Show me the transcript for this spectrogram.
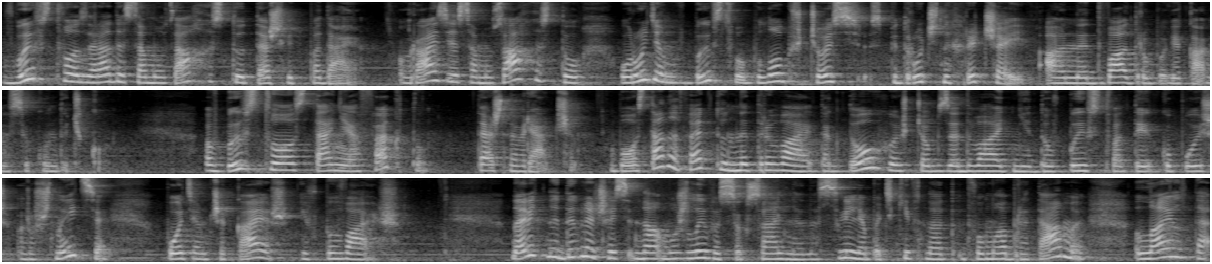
Вбивство заради самозахисту теж відпадає. У разі самозахисту орудям вбивства було б щось з підручних речей, а не два дробовіка на секундочку. Вбивство в стані афекту теж навряд чи, бо стан афекту не триває так довго, щоб за два дні до вбивства ти купуєш рушниці, потім чекаєш і вбиваєш. Навіть не дивлячись на можливе сексуальне насилля батьків над двома братами, Лайл та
